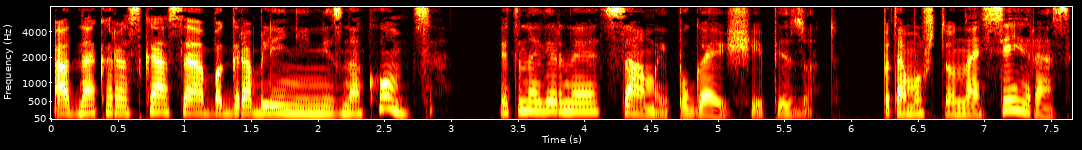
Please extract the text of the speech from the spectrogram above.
Однако рассказ об ограблении незнакомца — это, наверное, самый пугающий эпизод, потому что на сей раз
